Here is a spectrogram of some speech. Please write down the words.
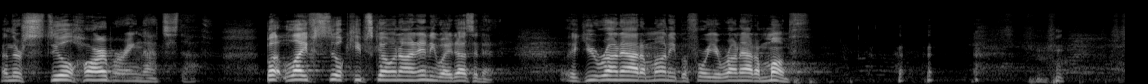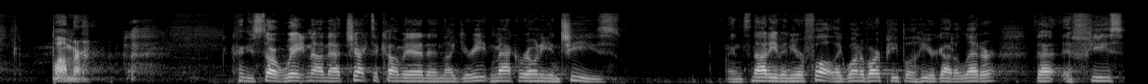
and they're still harboring that stuff. But life still keeps going on anyway, doesn't it? Like you run out of money before you run out of month. Bummer. And you start waiting on that check to come in and like you're eating macaroni and cheese. And it's not even your fault. Like one of our people here got a letter that if he's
